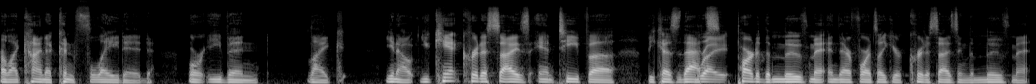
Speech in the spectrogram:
are like kind of conflated or even like you know, you can't criticize Antifa because that's Right. part of the movement and therefore it's like you're criticizing the movement.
